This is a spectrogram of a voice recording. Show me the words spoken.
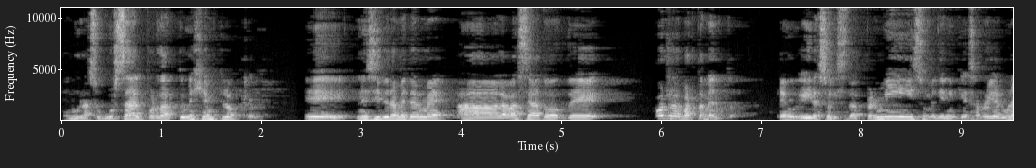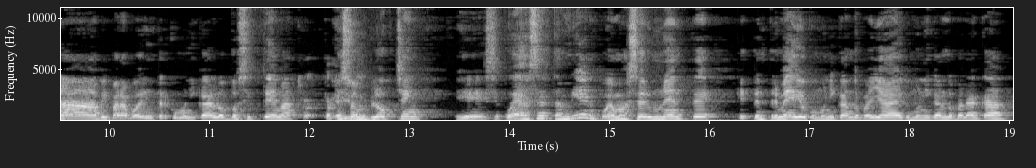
En una sucursal, por darte un ejemplo, Claro. Eh, necesito ir a meterme a la base de datos de otro departamento. Tengo que ir a solicitar permiso, me tienen que desarrollar una API para poder intercomunicar los dos sistemas. Eso en blockchain eh, se puede hacer también. Podemos hacer un ente que esté entre medio, comunicando para allá y comunicando para acá.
